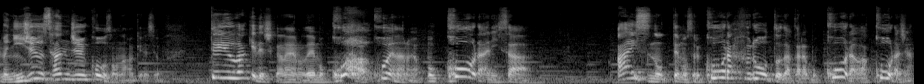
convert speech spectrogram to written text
まあ、二重三重構造なわけですよ。っていうわけでしかないのでもう声は声なのよ。もうコーラにさアイス乗ってもそれコーラフロートだからもうコーラはコーラじゃん。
